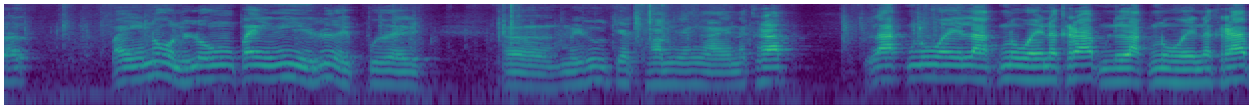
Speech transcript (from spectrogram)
ละไปโน่นลงไปนี่เรื่อยเปื่อยเออไม่รู้จะทำยังไงนะครับ หลักหน่วยหลักหน่วยนะครับ หลักหน่วยนะครับ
